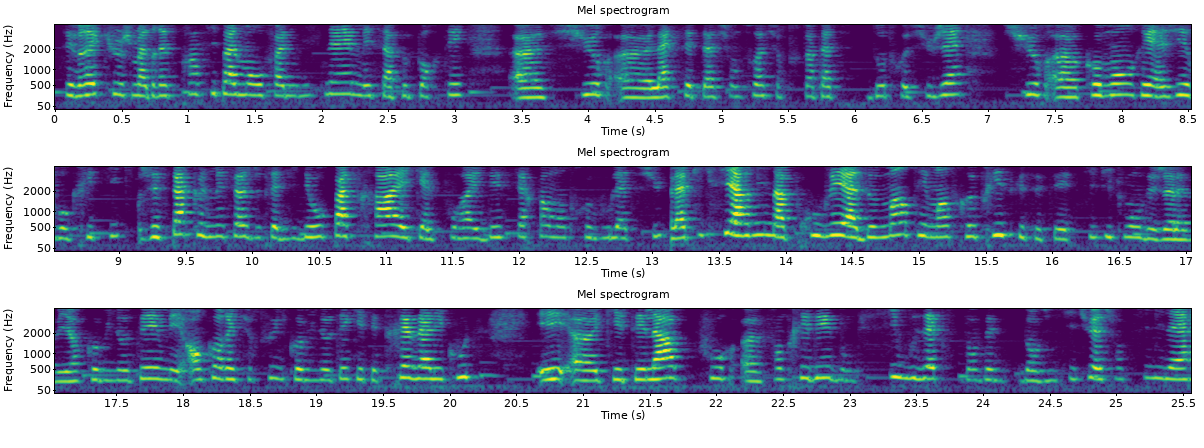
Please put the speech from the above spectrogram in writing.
c'est vrai que je m'adresse principalement aux fans Disney, mais ça peut porter euh, sur euh, l'acceptation de soi, sur tout un tas d'autres sujets, sur euh, comment réagir aux critiques. J'espère que le message de cette vidéo passera et qu'elle pourra aider certains d'entre vous là-dessus. La Pixie Army m'a prouvé à de maintes et maintes reprises que c'était typiquement déjà la meilleure communauté, mais encore et surtout une communauté qui était très à l'écoute et qui était là pour s'entraider. Donc si vous êtes dans une, dans une situation similaire,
